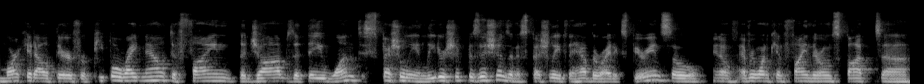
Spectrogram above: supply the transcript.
market out there for people right now to find the jobs that they want, especially in leadership positions, and especially if they have the right experience. So you know everyone can find their own spot uh,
